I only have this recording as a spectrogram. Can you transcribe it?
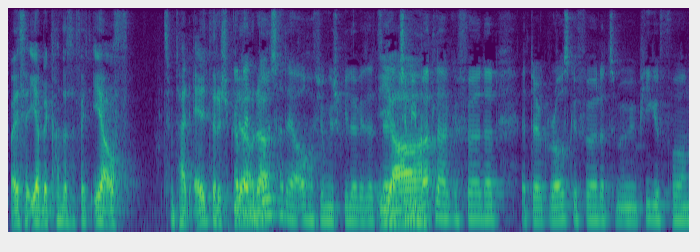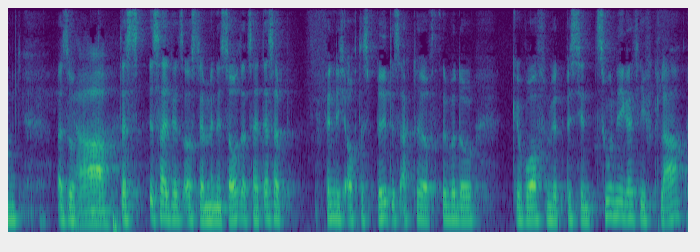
weil es ja eher bekannt, dass er vielleicht eher auf zum Teil ältere Spieler. Ja, bei den Bulls hat er auch auf junge Spieler gesetzt. Er hat Jimmy Butler gefördert, er hat Dirk Rose gefördert, zum MVP geformt. Also ja. das ist halt jetzt aus der Minnesota-Zeit. Deshalb finde ich auch das Bild, das aktuell auf Thibodeau geworfen wird, ein bisschen zu negativ klar.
